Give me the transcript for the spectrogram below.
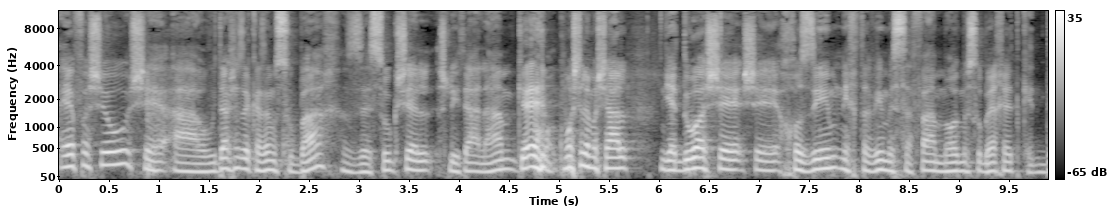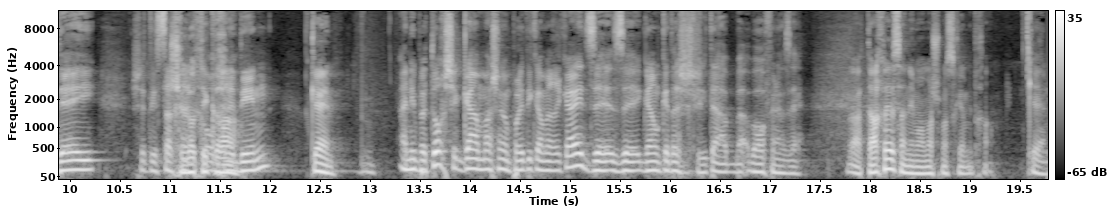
איפשהו שהעובדה שזה כזה מסובך, זה סוג של שליטה על העם. כן. כמו, כמו שלמשל, ידוע ש, שחוזים נכתבים בשפה מאוד מסובכת כדי תקרא. עורכי דין. כן, אני בטוח שגם משהו בפוליטיקה האמריקאית זה, זה גם קטע של שליטה באופן הזה. תכלס, אני ממש מסכים איתך. כן.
